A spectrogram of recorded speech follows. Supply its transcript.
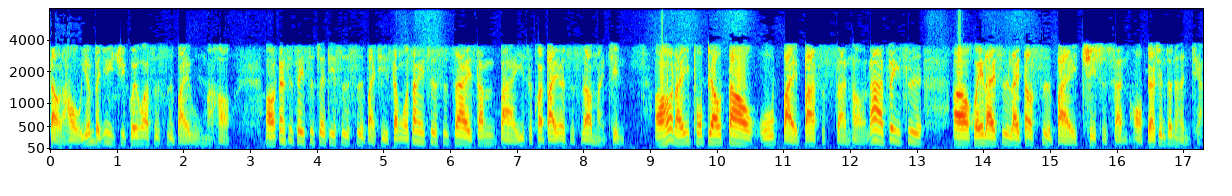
到，然后原本预计规划是四百五嘛哈。哦，但是这一次最低是四百七十三，我上一次是在三百一十块，八月二十四号买进，哦，后来一波飙到五百八十三哈，那这一次呃回来是来到四百七十三哦，表现真的很强。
